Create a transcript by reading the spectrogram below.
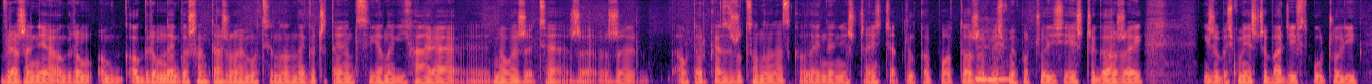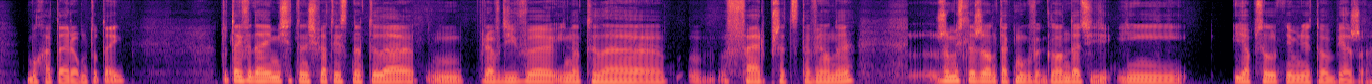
wrażenie ogrom, ogromnego szantażu emocjonalnego czytając Jana Gicharę y, Małe Życie, że, że autorka zrzucono nas kolejne nieszczęścia tylko po to, żebyśmy poczuli się jeszcze gorzej i żebyśmy jeszcze bardziej współczuli bohaterom. Tutaj Tutaj wydaje mi się, ten świat jest na tyle mm, prawdziwy i na tyle mm, fair przedstawiony, że myślę, że on tak mógł wyglądać i, i, i absolutnie mnie to bierze.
